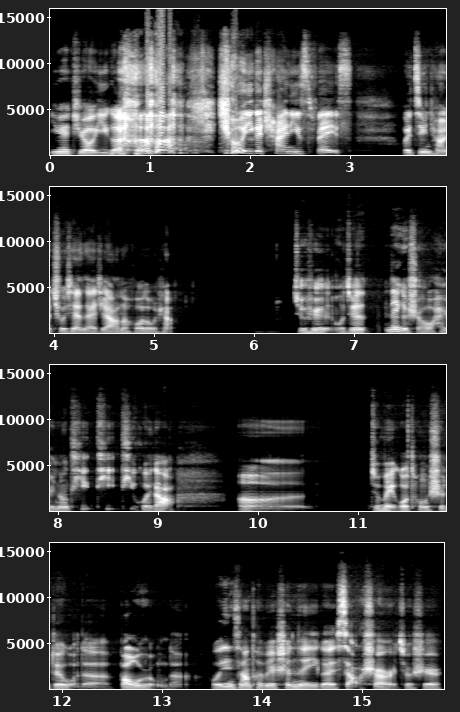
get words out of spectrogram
因为只有一个 只有一个 Chinese face 会经常出现在这样的活动上。就是我觉得那个时候还是能体体体会到，呃，就美国同事对我的包容的。我印象特别深的一个小事儿就是，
